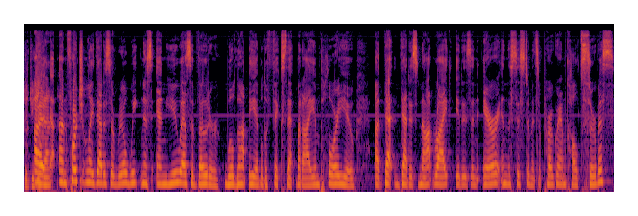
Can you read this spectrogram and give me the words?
that you did Uh, that? Unfortunately, that is a real weakness, and you as a voter will not be able to fix that. But I implore you, uh, that that is not right. It is an error in the system. It's a program called SERVIS,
